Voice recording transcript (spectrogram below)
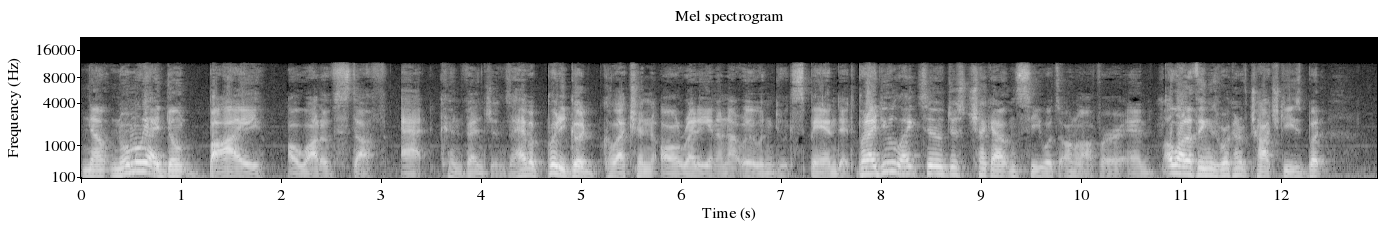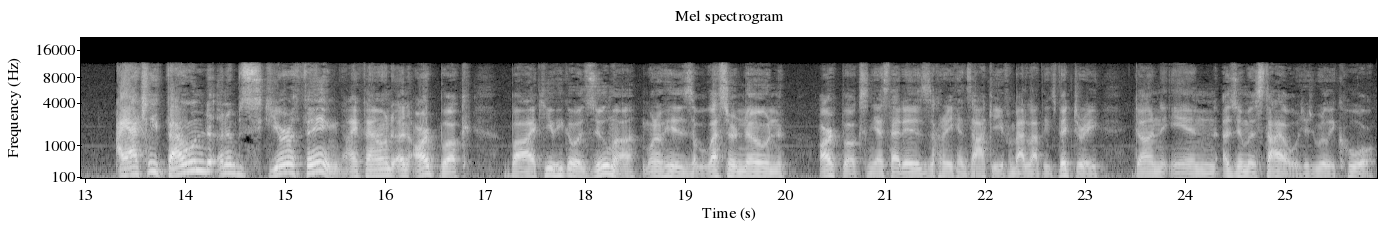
Now, normally I don't buy a lot of stuff at conventions. I have a pretty good collection already and I'm not really looking to expand it. But I do like to just check out and see what's on offer. And a lot of things were kind of tchotchkes, but I actually found an obscure thing. I found an art book by Kiyohiko Azuma, one of his lesser known art books, and yes, that is Haruhi Kenzaki from Battle at Athletes Victory, done in Azuma's style, which is really cool.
